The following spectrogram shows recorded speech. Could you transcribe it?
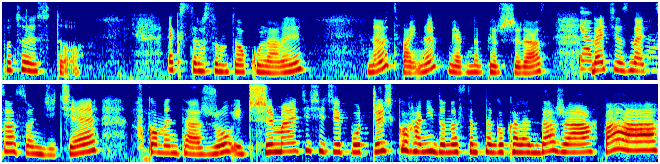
po co jest to. Ekstra są te okulary. Nawet fajne, jak na pierwszy raz. Dajcie znać, co sądzicie w komentarzu i trzymajcie się ciepło. Cześć, kochani, do następnego kalendarza. Pa!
